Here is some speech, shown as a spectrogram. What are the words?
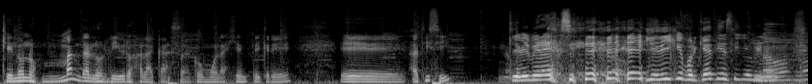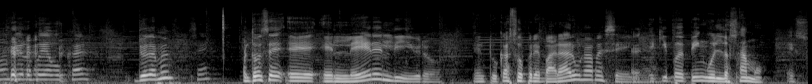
que no nos mandan los libros a la casa como la gente cree. Eh, a ti sí. No. Que me miráis así. yo dije, ¿por qué a ti así? Yo, no. No, no, yo lo voy a buscar. Yo también. ¿Sí? Entonces, eh, el leer el libro, en tu caso, preparar una reseña. El equipo de Penguin los amo. Eso.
